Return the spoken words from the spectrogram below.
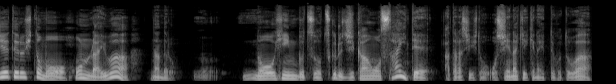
えてる人も本来は、なんだろう、納品物を作る時間を割いて新しい人を教えなきゃいけないってことは、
